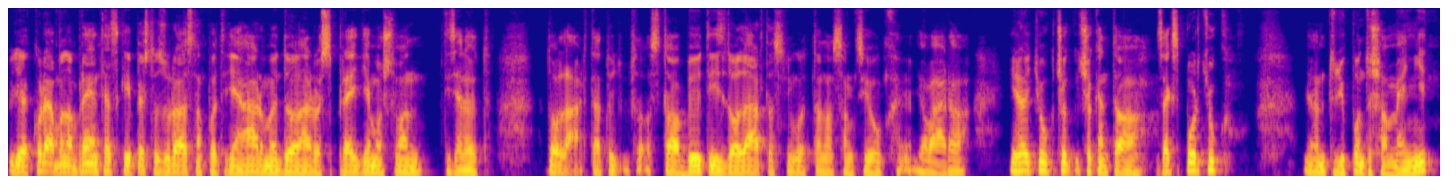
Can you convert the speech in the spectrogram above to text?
ugye korábban a Brenthez képest az Uralsznak volt egy ilyen 3-5 dolláros spreadje, most van 15 dollár. Tehát hogy azt a bő 10 dollárt, azt nyugodtan a szankciók javára írhatjuk, csak csökkent az exportjuk, nem tudjuk pontosan mennyit.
